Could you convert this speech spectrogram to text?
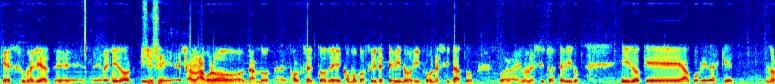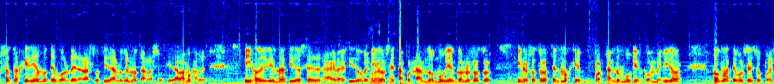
que es sommelier de, de Benidorm y Sí, sí. colaboró dando el concepto de cómo construir este vino y fue un exitazo, bueno, es un éxito este vino. Y lo que ha ocurrido es que nosotros queríamos devolver a la sociedad lo que nos da la sociedad. Vamos a ver. Hijo de bien nacido, ser agradecido. Venidor se está portando muy bien con nosotros y nosotros tenemos que portarnos muy bien con Venidor. ¿Cómo hacemos eso? Pues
